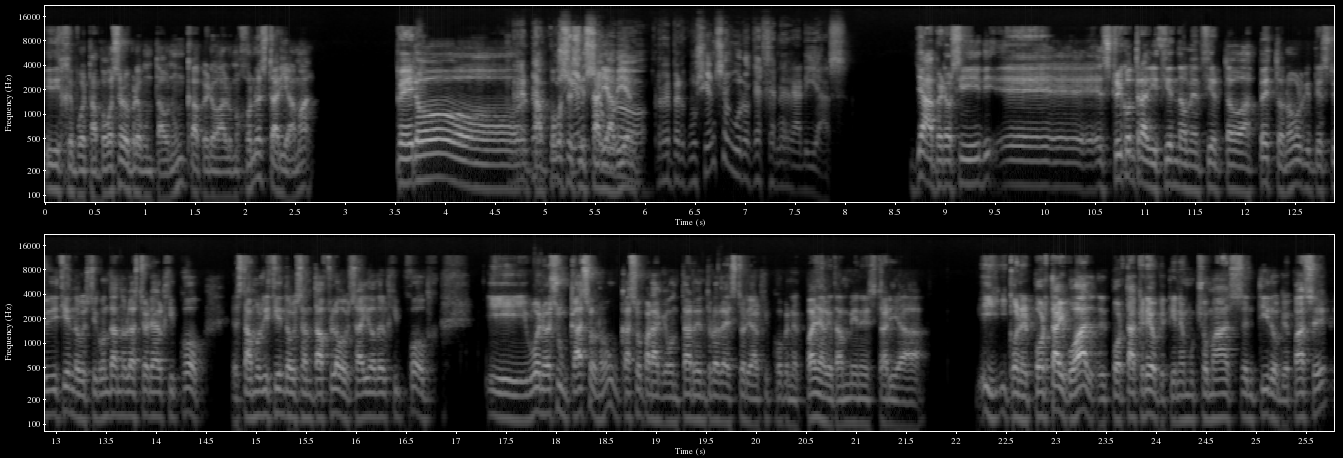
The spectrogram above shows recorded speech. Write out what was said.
y dije, pues tampoco se lo he preguntado nunca, pero a lo mejor no estaría mal. Pero tampoco sé si estaría bien. Repercusión seguro que generarías. Ya, pero si eh, estoy contradiciéndome en cierto aspecto, ¿no? Porque te estoy diciendo que estoy contando la historia del hip hop, estamos diciendo que Santa Flow se ha ido del hip hop, y bueno, es un caso, ¿no? Un caso para contar dentro de la historia del hip hop en España, que también estaría. Y, con el Porta igual, el Porta creo que tiene mucho más sentido que pase,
